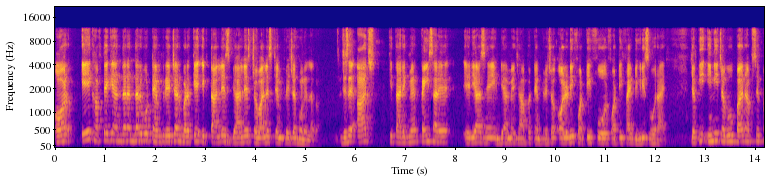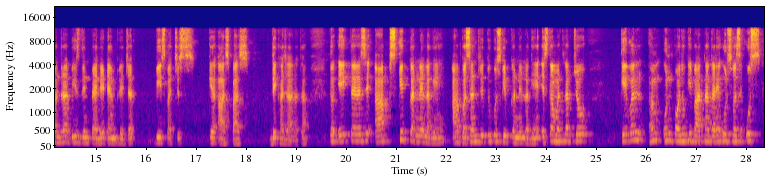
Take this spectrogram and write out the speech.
और एक हफ़्ते के अंदर अंदर वो टेम्परेचर बढ़ के इकतालीस, बयालीस, चौवालीस टेम्परेचर होने लगा। जैसे आज की तारीख में कई सारे एरियाज़ हैं इंडिया में जहाँ पर टेम्परेचर ऑलरेडी 44 45 डिग्रीज हो रहा है। जबकि इन्हीं जगहों पर अब से 15-20 दिन पहले टेम्परेचर 20-25 के आसपास देखा जा रहा था। तो एक तरह से आप स्किप करने लगे हैं आप वसंत ऋतु को स्किप करने लगे हैं। इसका मतलब जो केवल हम उन पौधों की बात ना करें उस वस, उस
